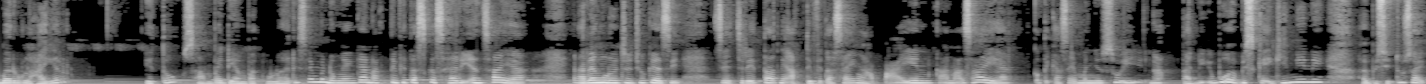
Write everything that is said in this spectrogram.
baru lahir itu sampai di 40 hari saya mendongengkan aktivitas keseharian saya. Kadang lucu juga sih saya cerita nih aktivitas saya ngapain ke anak saya ketika saya menyusui nah tadi ibu habis kayak gini nih habis itu saya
